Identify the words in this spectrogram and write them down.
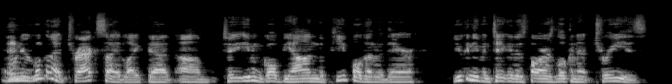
And when you're looking at trackside like that, um, to even go beyond the people that are there, you can even take it as far as looking at trees.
